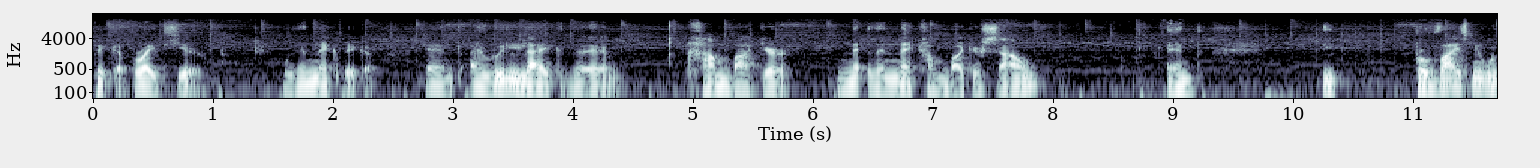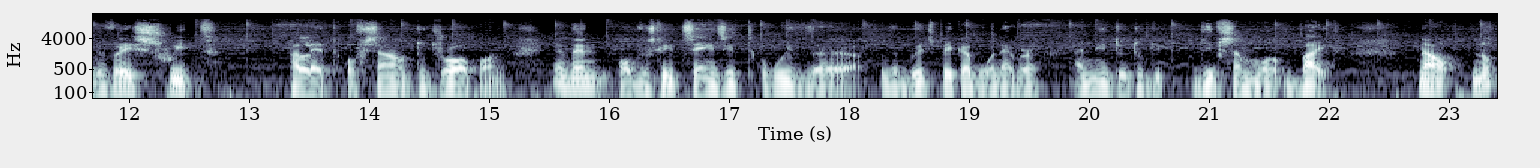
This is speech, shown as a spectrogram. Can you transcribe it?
pickup right here with the neck pickup and i really like the humbucker the neck humbucker sound and it provides me with a very sweet palette of sound to draw upon and then obviously change it with the, the bridge pickup whenever I need to, to give some more bite. Now, not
